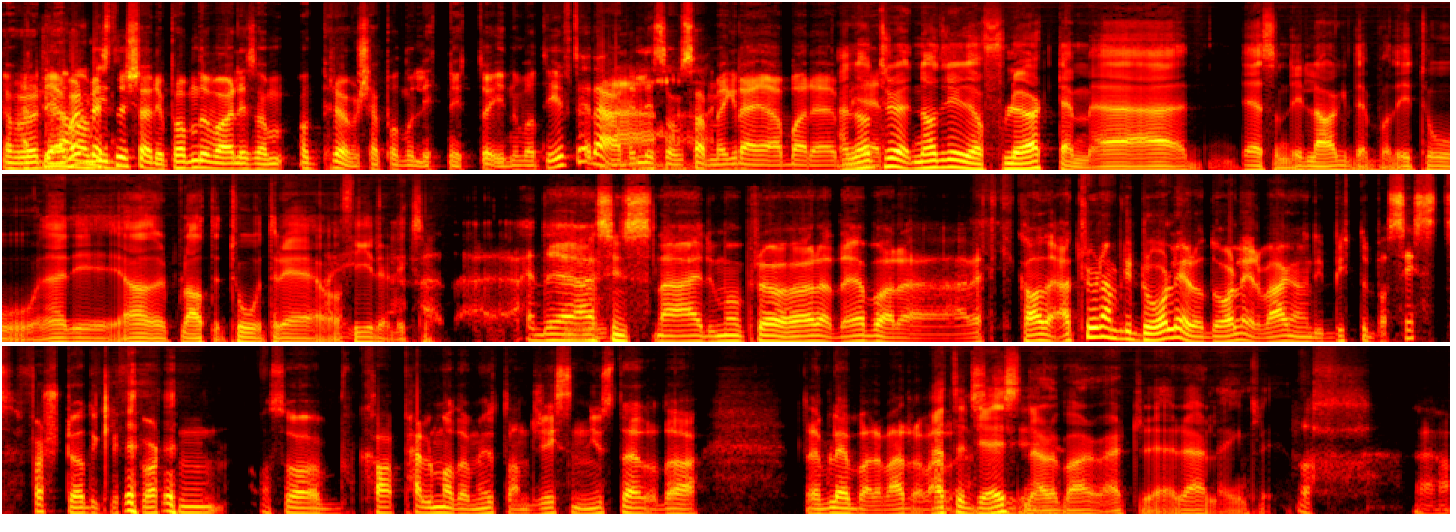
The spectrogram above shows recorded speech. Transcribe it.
Ja, men jeg var mest nysgjerrig på om det var liksom å prøve seg på noe litt nytt og innovativt, eller er det liksom samme greia, bare ja, nå, tror, nå, driver de og flørter med det som de lagde på de to Nei, de, ja, plate to, tre og fire, liksom. Det, jeg synes, Nei, du må prøve å høre. Det er bare Jeg vet ikke hva det er. Jeg tror de blir dårligere og dårligere hver gang de bytter bassist. Først døde Cliff Burton, og så pælma de ut han Jason Newsted, og da det ble bare verre og verre. Etter Jason har det bare vært ræl, egentlig. Ja.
